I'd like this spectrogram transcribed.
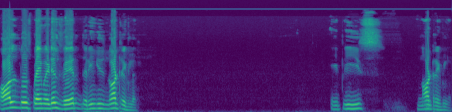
all those prime ideals where the ring is not regular. AP is not regular.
